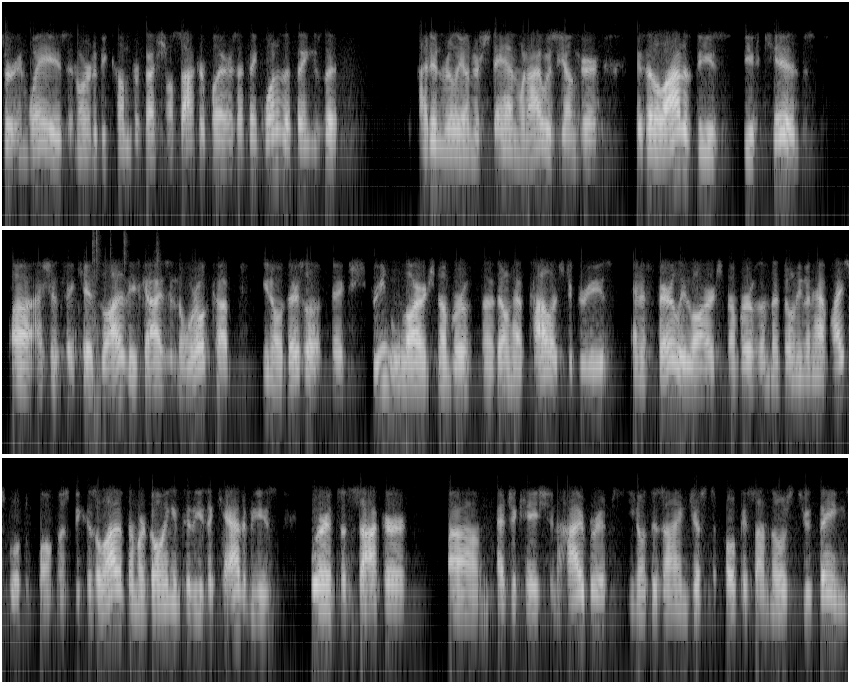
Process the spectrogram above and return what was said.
certain ways in order to become professional soccer players. I think one of the things that I didn't really understand when I was younger is that a lot of these these kids, uh, I shouldn't say kids, a lot of these guys in the World Cup you know, there's a, an extremely large number of them that don't have college degrees and a fairly large number of them that don't even have high school diplomas because a lot of them are going into these academies where it's a soccer um, education hybrids, you know, designed just to focus on those two things.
